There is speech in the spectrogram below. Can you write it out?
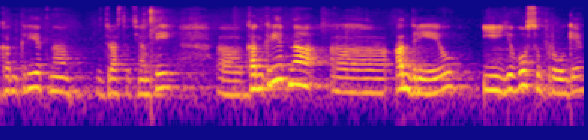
Конкретно, здравствуйте, Андрей. А, Конкретно а, Андрею и его супруге,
